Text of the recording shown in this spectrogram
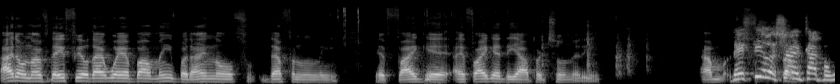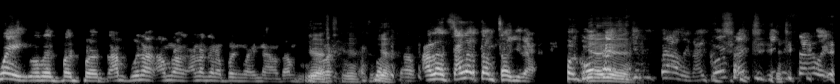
I don't know if they feel that way about me, but I know f- definitely if I get if I get the opportunity, I'm They feel a certain type of way, but but but I'm we're not. I'm not. I'm not gonna bring right now. I'm, you know, Yeah, that's- yeah, that's not- I let I let them tell you that. But going Yeah, back yeah. to Jimmy Fallon, I going back to Jimmy Fallon.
